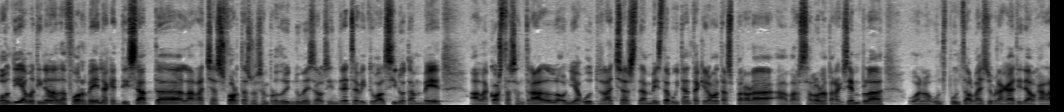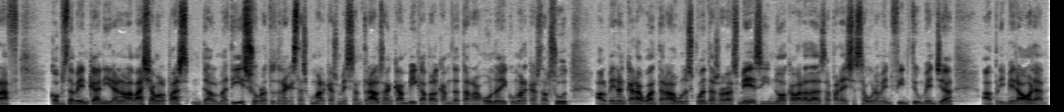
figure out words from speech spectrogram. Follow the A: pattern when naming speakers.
A: Bon dia, matinada de fort vent aquest dissabte. Les ratxes fortes no s'han produït només als indrets habituals, sinó també a la costa central, on hi ha hagut ratxes de més de 80 km per hora a Barcelona, per exemple, o en alguns punts del Baix Llobregat i del Garraf. Cops de vent que aniran a la baixa amb el pas del matí, sobretot en aquestes comarques més centrals. En canvi, cap al camp de Tarragona i comarques del sud, el vent encara aguantarà algunes quantes hores més i no acabarà de desaparèixer segurament fins diumenge a primera hora.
